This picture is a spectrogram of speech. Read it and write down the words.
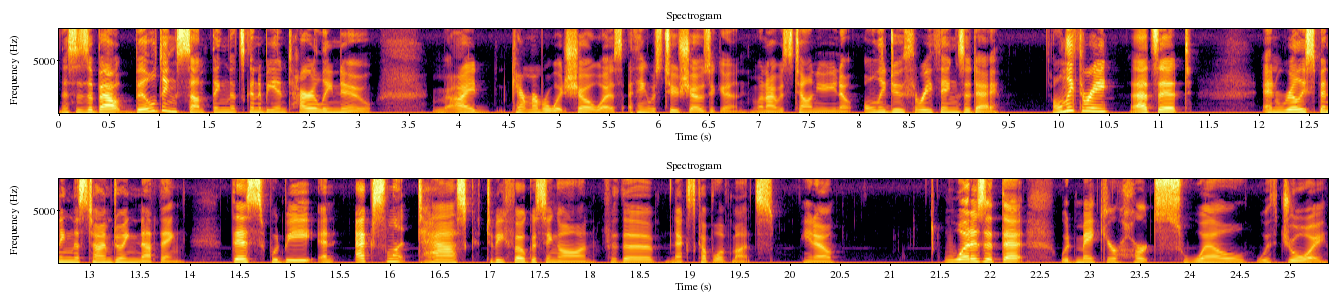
This is about building something that's going to be entirely new. I can't remember which show it was. I think it was two shows again when I was telling you, you know, only do three things a day. Only three. That's it. And really spending this time doing nothing. This would be an excellent task to be focusing on for the next couple of months. You know, what is it that would make your heart swell with joy?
